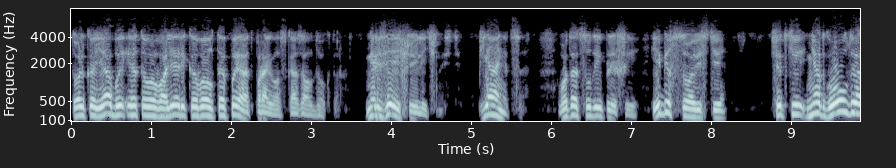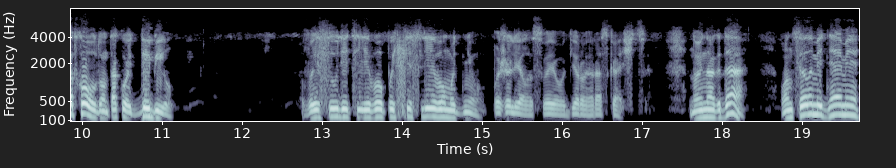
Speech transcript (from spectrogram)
Только я бы этого Валерика в ЛТП отправил», — сказал доктор. «Мерзейшая личность» пьяница. Вот отсюда и пляши. И без совести. Все-таки не от голода и от холода он такой дебил. Вы судите его по счастливому дню, пожалела своего героя рассказчица. Но иногда он целыми днями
